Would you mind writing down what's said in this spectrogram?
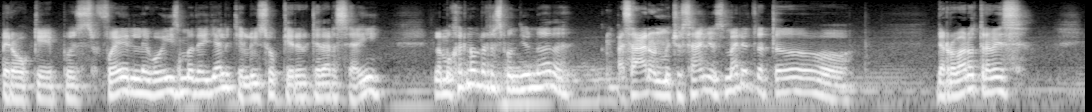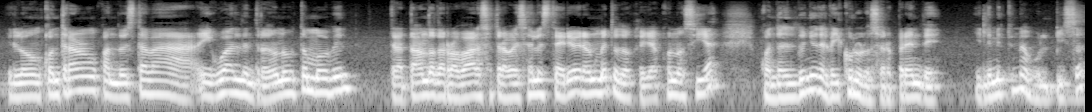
pero que pues fue el egoísmo de ella el que lo hizo querer quedarse ahí. La mujer no le respondió nada. Pasaron muchos años. Mario trató de robar otra vez. Y lo encontraron cuando estaba igual dentro de un automóvil tratando de robarse otra vez el estéreo, era un método que ya conocía, cuando el dueño del vehículo lo sorprende y le mete una golpiza.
